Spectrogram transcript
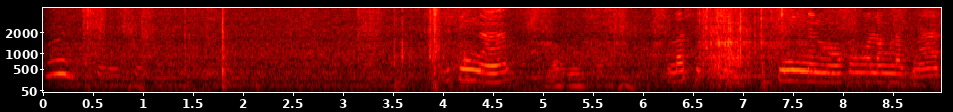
Hmm. Gising na. Si... Tinignan mo kung walang lagnat.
